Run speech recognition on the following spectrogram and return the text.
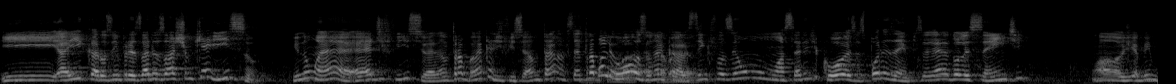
E aí, cara, os empresários acham que é isso. E não é, é difícil, é um trabalho, não é que é difícil, é, um tra é trabalhoso, é né, cara? Você tem que fazer um, uma série de coisas. Por exemplo, você é adolescente, uma analogia bem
